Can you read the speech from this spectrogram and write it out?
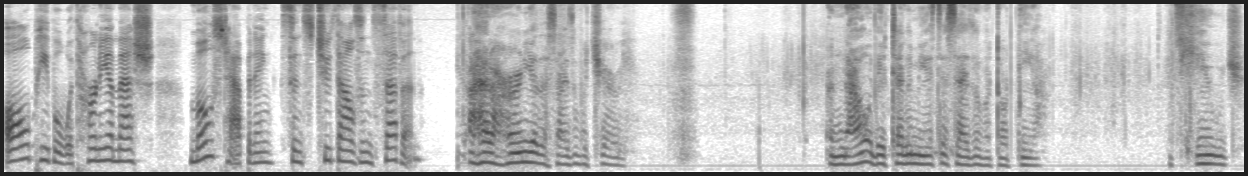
all people with hernia mesh, most happening since 2007. I had a hernia the size of a cherry. And now they're telling me it's the size of a tortilla. It's huge.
